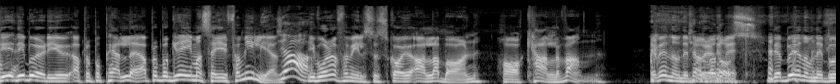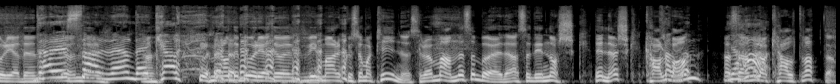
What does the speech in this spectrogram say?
Det, det började ju, apropå Pelle, apropå grejer man säger i familjen. Ja. I vår familj så ska ju alla barn ha kalvan. Jag vet inte om det började med... Jag vet inte om det började... Där är sarren, där är kall... Men om det började vid Marcus och Martinus. Det var Manne som började. Alltså det är norsk. Det är norsk. Kalvan. Alltså han Jaha. vill ha kallt vatten.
